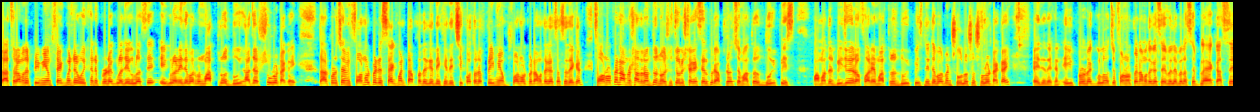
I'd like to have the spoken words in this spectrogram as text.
তাছাড়া আমাদের প্রিমিয়াম সেগমেন্টের ওইখানে প্রোডাক্টগুলো যেগুলো আছে এইগুলো নিতে পারবেন মাত্র দুই হাজার ষোলো টাকায়। তারপর হচ্ছে আমি ফর্মাল প্যান্টের সেগমেন্টটা আপনাদেরকে দেখে দিচ্ছি। কতটা প্রিমিয়াম ফর্মাল প্যান্ট আমাদের কাছে আছে দেখেন। ফর্মাল প্যান্ট আমরা সাধারণত নয়শো চল্লিশ টাকায় সেল করি। আপনারা হচ্ছে মাত্র দুই পিস আমাদের বিজয়ের অফারে মাত্র দুই পিস নিতে পারবেন ষোলোশো ষোলো টাকায়। এই যে দেখেন, এই প্রোডাক্টগুলো হচ্ছে ফর্মাল প্যান্ট আমাদের কাছে অ্যাভেলেবেল আছে। ব্ল্যাক আছে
